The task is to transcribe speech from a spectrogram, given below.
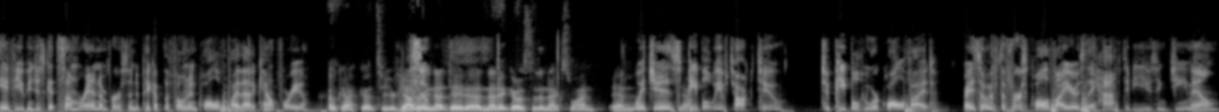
if you can just get some random person to pick up the phone and qualify that account for you. Okay, good. So you're gathering so, that data and then it goes to the next one and which is yeah. people we've talked to to people who are qualified right? So if the first qualifier is they have to be using Gmail,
